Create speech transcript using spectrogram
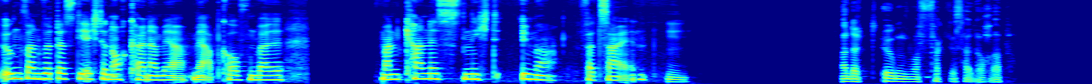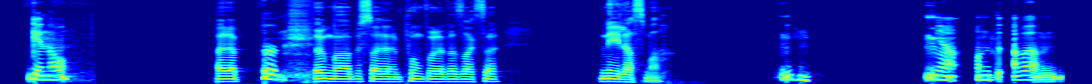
irgendwann wird das dir echt dann auch keiner mehr, mehr abkaufen, weil man kann es nicht immer verzeihen. Hm. Und das, irgendwann fuckt es halt auch ab. Genau. Weil da, Ähm. irgendwann bist du halt an dem Punkt, wo du einfach sagst, nee, lass mal. Mhm. Ja, und aber ähm,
